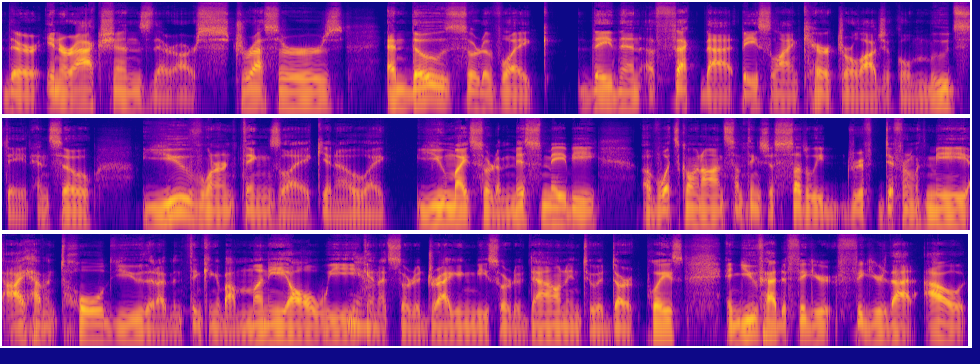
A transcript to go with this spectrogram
There are interactions there are stressors and those sort of like they then affect that baseline characterological mood state. And so you've learned things like, you know, like you might sort of miss maybe of what's going on. Something's just subtly drift different with me. I haven't told you that I've been thinking about money all week yeah. and it's sort of dragging me sort of down into a dark place. And you've had to figure figure that out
